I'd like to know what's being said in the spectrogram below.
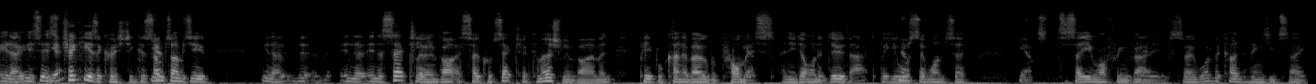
you know, it's, it's Yeah. tricky as a Christian because Yeah. sometimes you. You know, the, the, in a in a secular envi- so-called secular commercial environment, people kind of overpromise, and you don't want to do that. But you No. also want to Yeah. to say you're offering value. So, what are the kind of things you'd say?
